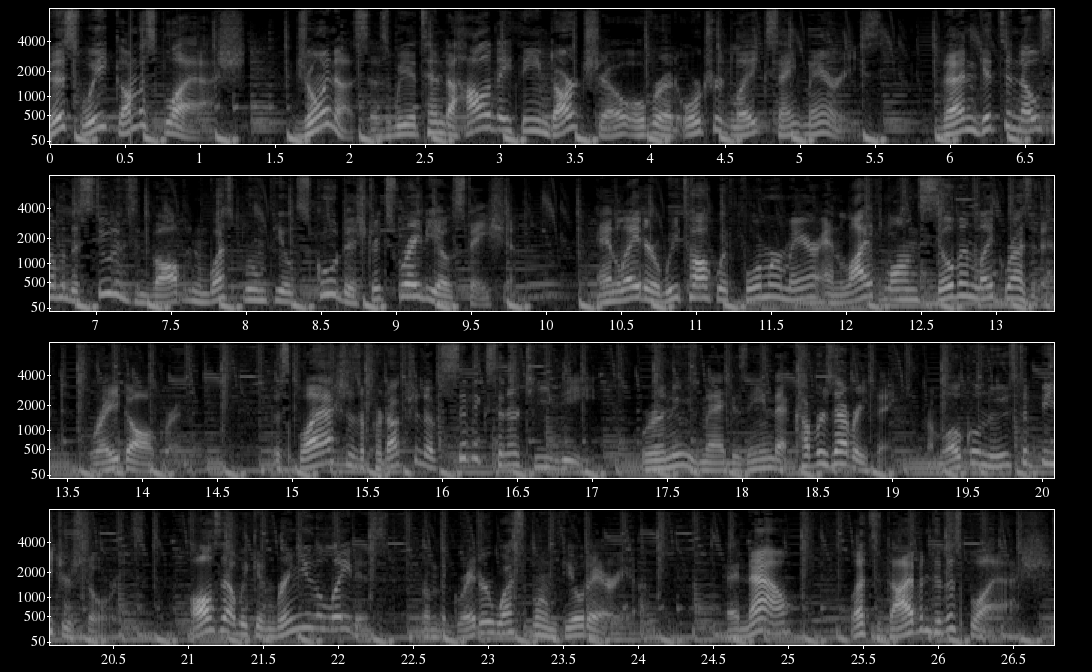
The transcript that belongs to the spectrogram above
This week on The Splash, join us as we attend a holiday themed art show over at Orchard Lake St. Mary's. Then get to know some of the students involved in West Bloomfield School District's radio station. And later, we talk with former mayor and lifelong Sylvan Lake resident, Ray Dahlgren. The Splash is a production of Civic Center TV. We're a news magazine that covers everything, from local news to feature stories, all so that we can bring you the latest from the greater West Bloomfield area. And now, let's dive into the Splash.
